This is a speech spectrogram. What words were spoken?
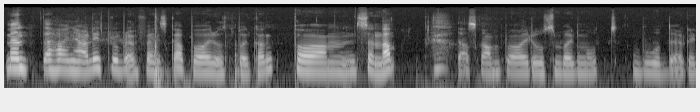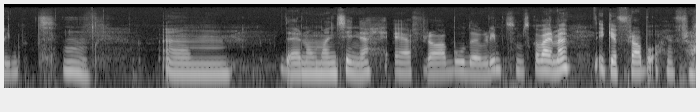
Men det, han har litt problem, for han skal på Rosenborg-kamp på um, søndag. Da skal han på Rosenborg mot Bodø-Glimt. Mm. Um, det er noen han kjenner er fra Bodø og Glimt som skal være med. Ikke fra Bo... Fra,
